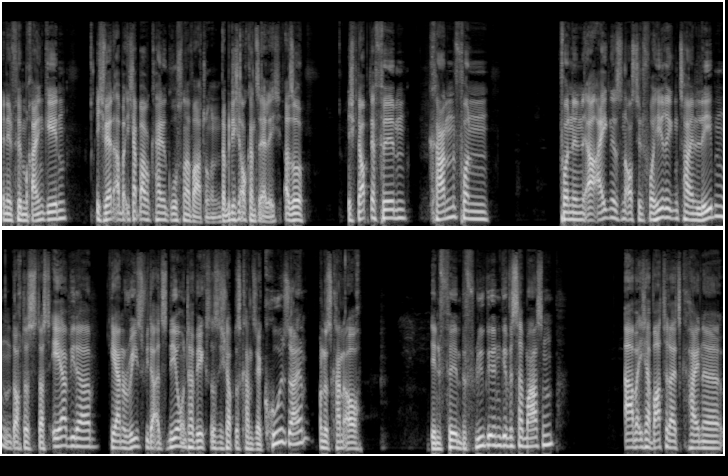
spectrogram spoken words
in den Film reingehen. Ich werde aber, ich habe aber keine großen Erwartungen. Da bin ich auch ganz ehrlich. Also, ich glaube, der Film kann von, von den Ereignissen aus den vorherigen Teilen leben und auch, dass, dass er wieder, Keanu Reeves wieder als Neo unterwegs ist. Ich glaube, das kann sehr cool sein und es kann auch den Film beflügeln gewissermaßen. Aber ich erwarte da jetzt keine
